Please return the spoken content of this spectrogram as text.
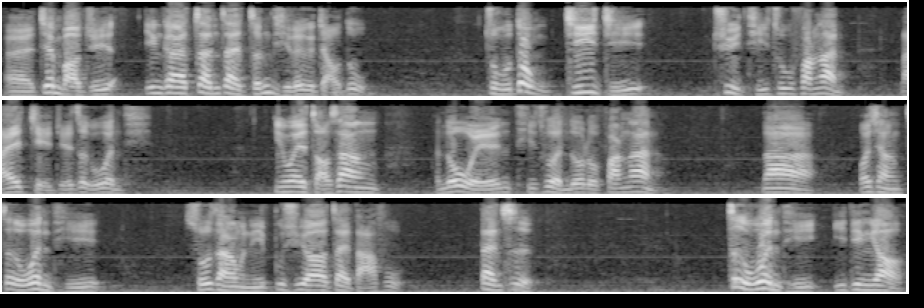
呃，健保局应该站在整体的一个角度，主动积极去提出方案来解决这个问题。因为早上很多委员提出很多的方案，那我想这个问题，署长你不需要再答复，但是这个问题一定要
